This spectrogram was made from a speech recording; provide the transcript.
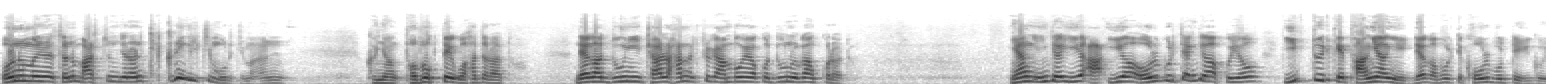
어느 면에서는 말씀 전하는 테크닉일지 모르지만 그냥 버벅대고 하더라도 내가 눈이 잘 하늘 쪽에 안 보여갖고 눈을 감고라도 그냥 이제 이, 아, 이 얼굴이 땡겨갖고요. 입도 이렇게 방향이 내가 볼 때 거울 볼 때 이거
